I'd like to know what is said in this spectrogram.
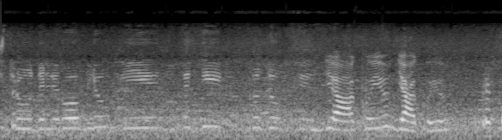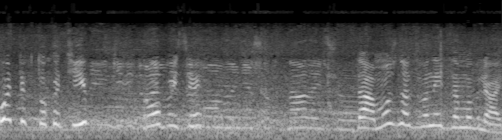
штрудель роблю і такі продукти. Дякую, дякую. Приходьте, хто хотів, пробуйте. Замовлення, щоб знали, що Да, можна дзвонити, замовляти.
